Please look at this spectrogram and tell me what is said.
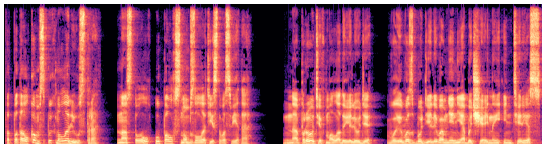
Под потолком вспыхнула люстра, на стол упал сноп золотистого света. «Напротив, молодые люди, вы возбудили во мне необычайный интерес».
